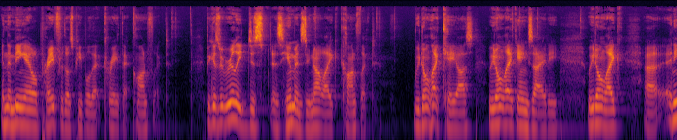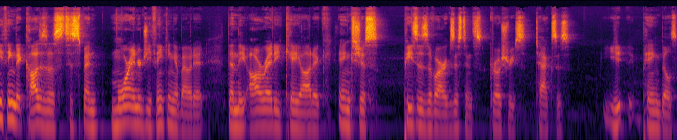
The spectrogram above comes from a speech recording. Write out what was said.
and then being able to pray for those people that create that conflict. Because we really just as humans do not like conflict. We don't like chaos. We don't like anxiety. We don't like uh, anything that causes us to spend more energy thinking about it than the already chaotic anxious pieces of our existence groceries taxes paying bills.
